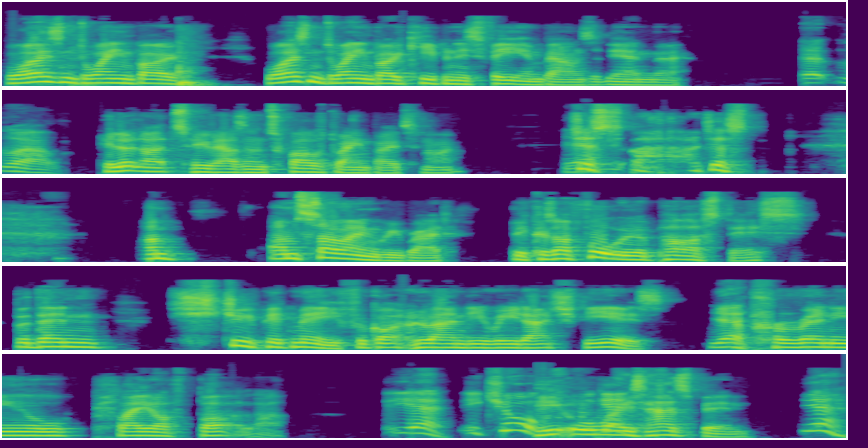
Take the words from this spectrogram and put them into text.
Why isn't Dwayne Bowe? Why isn't Dwayne Bowe keeping his feet in bounds at the end there? Uh, well, He looked like 2012 Dwayne Bowe tonight. Yeah. Just, oh, I just, I'm, I'm so angry, Brad, because I thought we were past this, but then stupid me forgot who Andy Reid actually is. Yeah. A perennial playoff bottler. yeah, he choked. He Again. always has been. Yeah.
